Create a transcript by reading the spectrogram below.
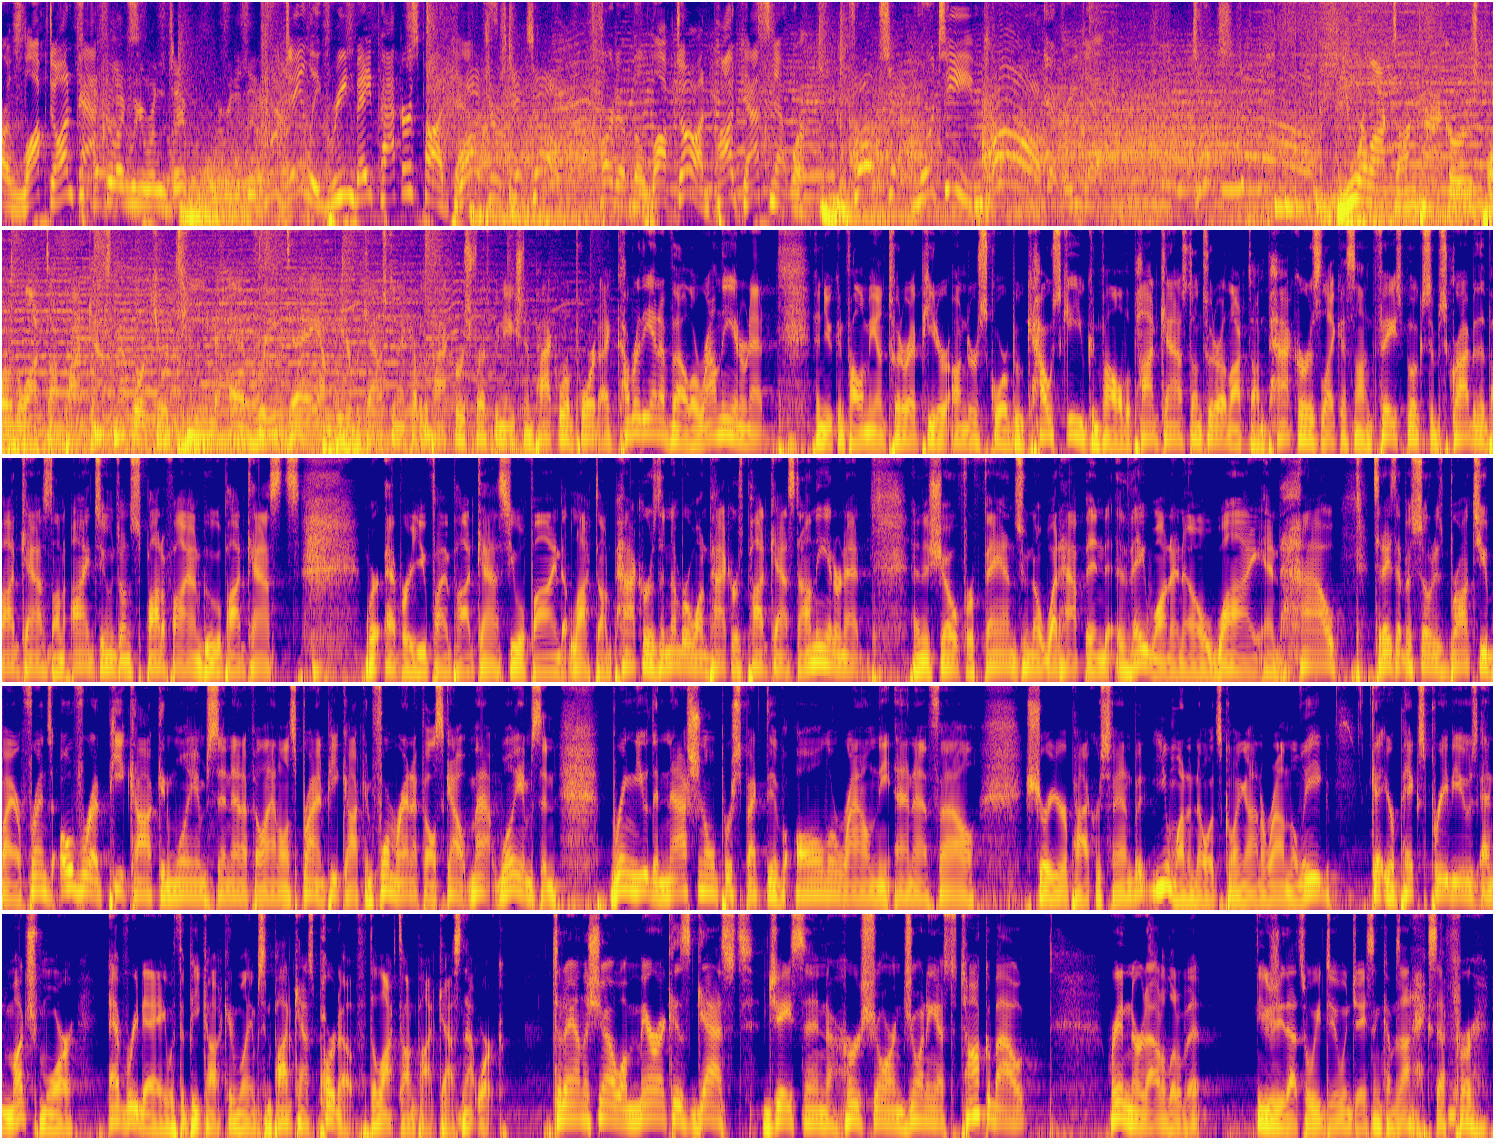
Are Locked On Packers. I feel like we can run the table. We're going to do. Your daily Green Bay Packers podcast. Rodgers gets out. Part of the Locked On Podcast Network. Floats it. Your team Cobb. every day. Touchdown. You are Locked On Packers, part of the Locked On Podcast Network, your team every day. I'm Peter Bukowski, and I cover the Packers for SB Nation and Packer Report. I cover the NFL around the internet, and you can follow me on Twitter at Peter underscore Bukowski. You can follow the podcast on Twitter at Locked On Packers, like us on Facebook, subscribe to the podcast on iTunes, on Spotify, on Google Podcasts. Wherever you find podcasts, you will find Locked On Packers, the number one Packers podcast on the internet, and the show for fans who know what happened. They want to know why and how. Today's episode is brought to you by our friends over at Peacock and Williamson. NFL analyst Brian Peacock and former NFL scout Matt Williamson bring you the national perspective all around the NFL. Sure, you're a Packers fan, but you want to know what's going on around the league. Get your picks, previews, and much more every day with the Peacock and Williamson podcast, part of the Locked On Podcast Network. Today on the show, America's guest, Jason Hirschhorn, joining us to talk about, we're going to nerd out a little bit. Usually that's what we do when Jason comes on, except for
